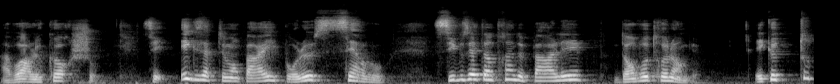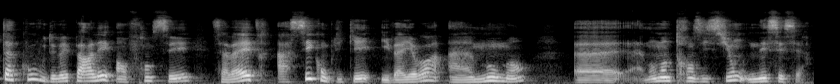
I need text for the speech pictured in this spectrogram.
avoir le corps chaud. C'est exactement pareil pour le cerveau. Si vous êtes en train de parler dans votre langue et que tout à coup vous devez parler en français, ça va être assez compliqué. Il va y avoir un moment, euh, un moment de transition nécessaire.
